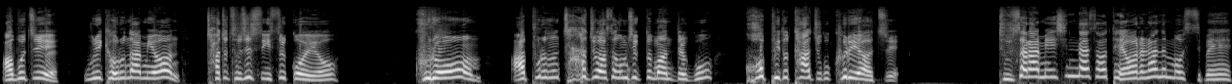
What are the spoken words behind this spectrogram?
아버지, 우리 결혼하면 자주 드실 수 있을 거예요. 그럼 앞으로는 자주 와서 음식도 만들고 커피도 타주고 그래야지. 두 사람이 신나서 대화를 하는 모습에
